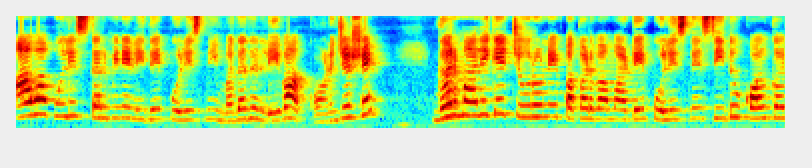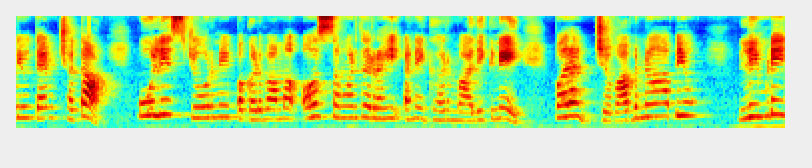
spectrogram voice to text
આવા પોલીસ કર્મીને લીધે પોલીસની મદદ લેવા કોણ જશે? ઘર માલિકે ચોરોને પકડવા માટે પોલીસને સીધો કોલ કર્યો તેમ છતાં પોલીસ ચોરને પકડવામાં અસમર્થ રહી અને ઘર માલિકને પરત જવાબ ન આપ્યો. લીમડી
